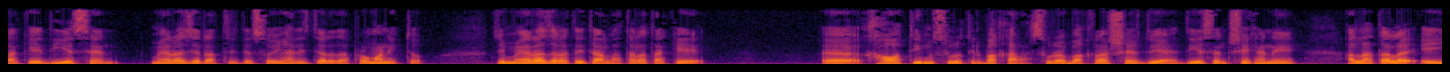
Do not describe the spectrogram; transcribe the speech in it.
তাকে দিয়েছেন মেরাজের রাত্রিতে সহি হাদিস দ্বারা যা প্রমাণিত, যে মেরাজ রাত্রিতে আল্লাহ তালা তাকে খাওয়াতিম সুরতিল বাকারা, সুরা বাকারার শেষ দুই আয়াত দিয়েছেন। সেখানে আল্লাহ তালা এই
